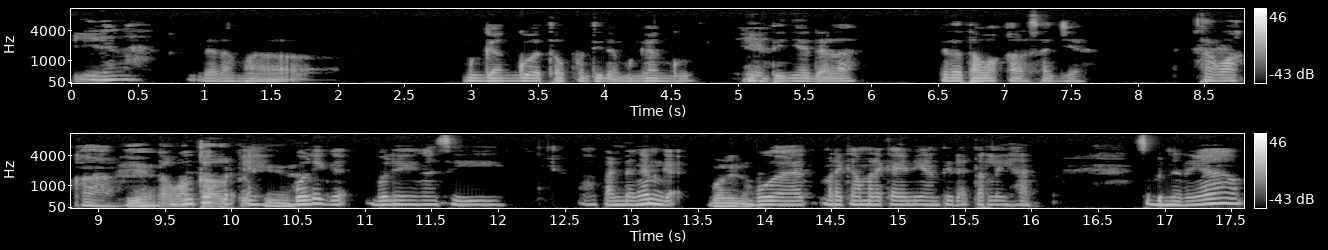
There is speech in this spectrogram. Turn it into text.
iya Iyalah. dalam hal mengganggu ataupun tidak mengganggu. Iya. Intinya adalah kita tawakal saja. Tawakal. Iya, tawakal per- tuh eh, Iya. boleh gak? Boleh ngasih uh, pandangan gak boleh dong. buat mereka-mereka ini yang tidak terlihat? Sebenarnya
